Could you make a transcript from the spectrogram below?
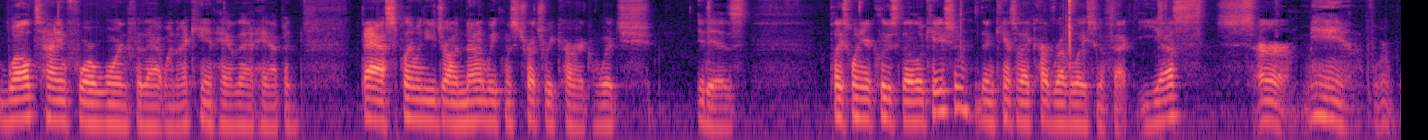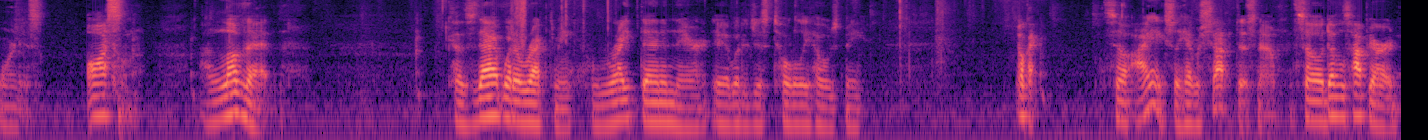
well-timed forewarn for that one. I can't have that happen. Fast. Play when you draw a non-weakness treachery card, which it is. Place one of your clues to the location, then cancel that card revelation effect. Yes, sir. Man, forewarn is awesome. I love that. Because that would have wrecked me right then and there. It would have just totally hosed me. Okay. So I actually have a shot at this now. So Devil's Hop Yard.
